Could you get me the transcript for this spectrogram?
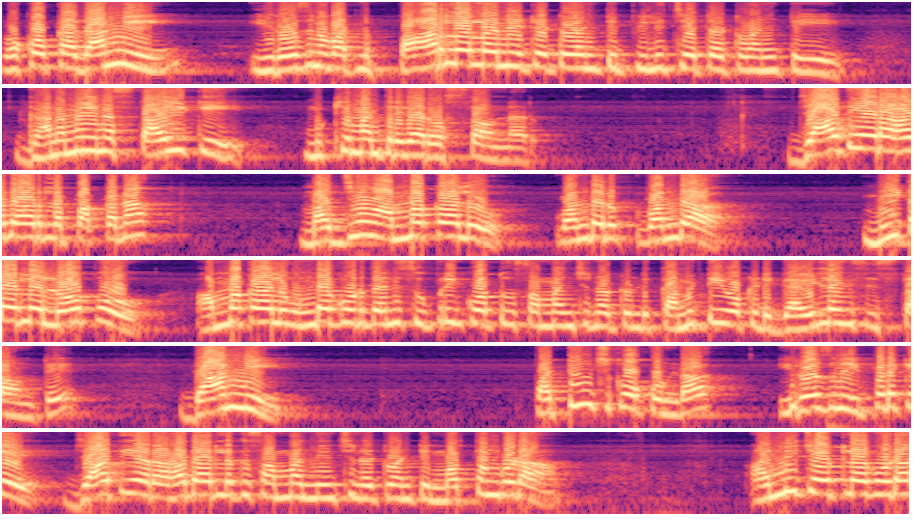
ఒక్కొక్క దాన్ని ఈ రోజున వాటిని పార్లర్లు అనేటటువంటి పిలిచేటటువంటి ఘనమైన స్థాయికి ముఖ్యమంత్రి గారు వస్తూ ఉన్నారు. జాతీయ రహదారుల పక్కన మద్యం అమ్మకాలు వంద వంద మీటర్ల లోపు అమ్మకాలు ఉండకూడదని సుప్రీంకోర్టుకు సంబంధించినటువంటి కమిటీ ఒకటి గైడ్లైన్స్ ఇస్తూ ఉంటే దాన్ని పట్టించుకోకుండా ఈ రోజున ఇప్పటికే జాతీయ రహదారులకు సంబంధించినటువంటి మొత్తం కూడా అన్ని చోట్ల కూడా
